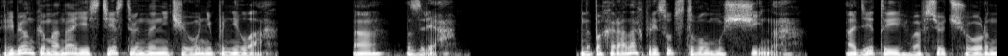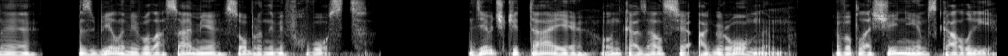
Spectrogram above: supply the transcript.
Ребенком она, естественно, ничего не поняла. А зря. На похоронах присутствовал мужчина, одетый во все черное, с белыми волосами, собранными в хвост. Девочке Таи он казался огромным, воплощением скалы.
